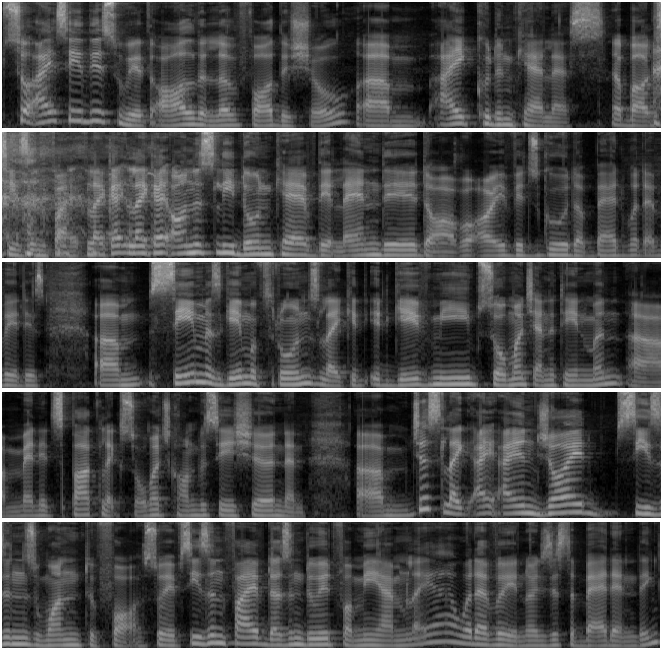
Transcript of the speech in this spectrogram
So I say this with all the love for the show. Um, I couldn't care less about season five. like I like I honestly don't care if they landed or, or if it's good or bad, whatever it is. Um, same as Game of Thrones. Like it, it gave me so much entertainment um, and it sparked like so much conversation and um, just like I, I enjoyed seasons one to four. So if season five doesn't do it for me, I'm like yeah whatever. You know it's just a bad ending.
